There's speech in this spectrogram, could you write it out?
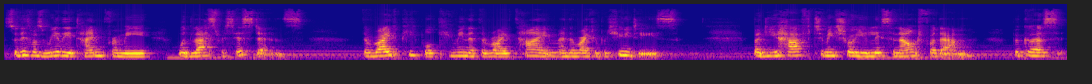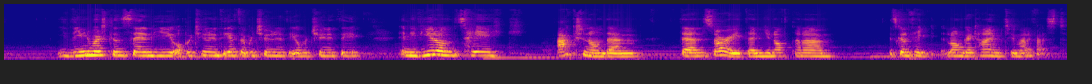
So this was really a time for me with less resistance. The right people came in at the right time and the right opportunities. But you have to make sure you listen out for them because the universe can send you opportunity after opportunity opportunity. And if you don't take action on them then sorry then you're not gonna it's gonna take longer time to manifest.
